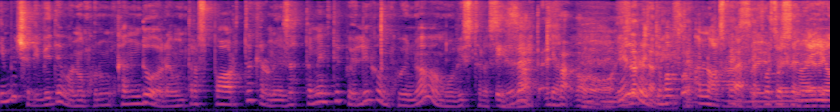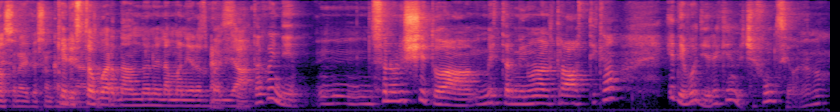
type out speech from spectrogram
invece li vedevano con un candore, un trasporto che erano esattamente quelli con cui noi avevamo visto la serie Esatto, vecchia. eh, oh, e allora ho detto, ma for- ah, no, aspetta, Ah, vai- forse vai sono io che sono io che sono che li sto guardando nella maniera sbagliata. Quindi mm, sono riuscito a mettermi in un'altra ottica e devo dire che invece funzionano.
